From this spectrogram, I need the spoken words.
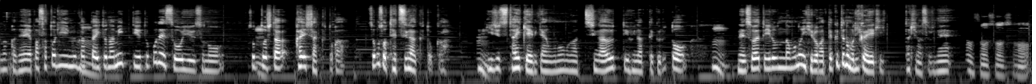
ん、なんかね、やっぱ悟りに向かった営みっていうところで、そういうその、ちょっとした解釈とか、それこそ哲学とか、うん技術体系みたいなものが違うっていうふうになってくると、うん。ね、そうやっていろんなものに広がっていくっていうのも理解できた気がするね。そうそうそうそう。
